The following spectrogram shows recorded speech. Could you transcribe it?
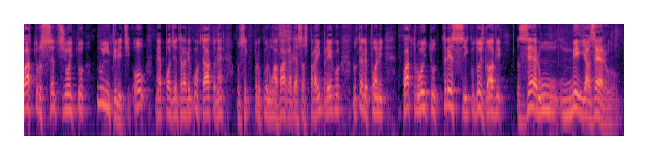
408 no Infinity. Ou né, pode entrar em contato, né? Você que procura uma vaga dessas para emprego, no telefone 483529 0160.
